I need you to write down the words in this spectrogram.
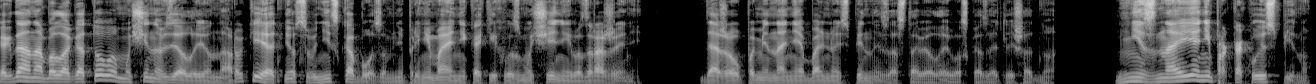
Когда она была готова, мужчина взял ее на руки и отнес вниз к обозам, не принимая никаких возмущений и возражений. Даже упоминание больной спины заставило его сказать лишь одно. «Не знаю я ни про какую спину».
